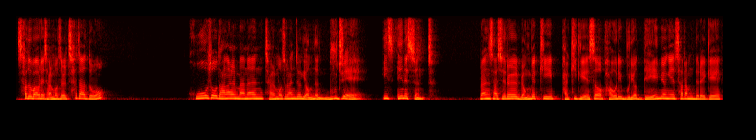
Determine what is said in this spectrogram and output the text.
사도 바울의 잘못을 찾아도 고소당할 만한 잘못을 한 적이 없는 무죄, he's innocent 라는 사실을 명백히 밝히기 위해서 바울이 무려 4명의 사람들에게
